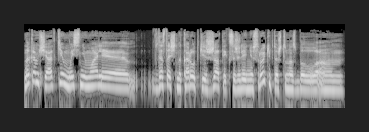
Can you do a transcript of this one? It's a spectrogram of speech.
На Камчатке мы снимали в достаточно короткие, сжатые, к сожалению, сроки, потому что у нас был эм,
